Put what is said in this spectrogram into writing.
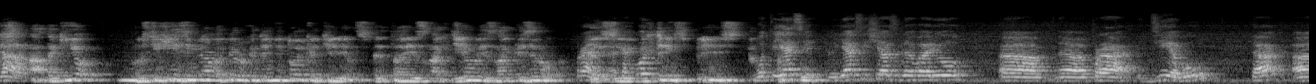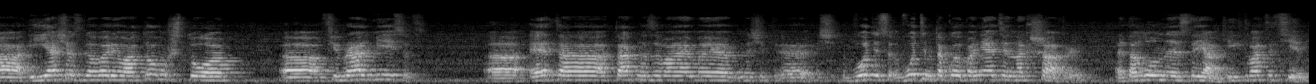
Да. А, так ее... Ну, стихия Земля, во-первых, это не только телец, это и знак Девы, и знак Козерог. Правильно. То есть так вот, есть. Вот я, я сейчас говорю про Деву, так, э, и я сейчас говорю о том, что э, февраль месяц, э, это так называемые, значит, э, вводится, вводим такое понятие накшатры, это лунные стоянки, их 27.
